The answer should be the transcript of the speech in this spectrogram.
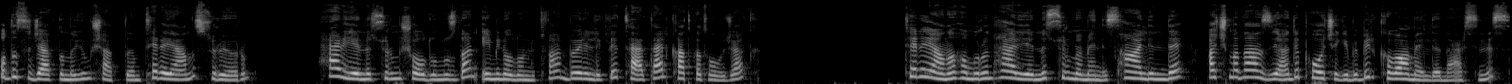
oda sıcaklığında yumuşattığım tereyağını sürüyorum. Her yerine sürmüş olduğunuzdan emin olun lütfen. Böylelikle tel tel kat kat olacak. Tereyağını hamurun her yerine sürmemeniz halinde açmadan ziyade poğaça gibi bir kıvam elde edersiniz.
